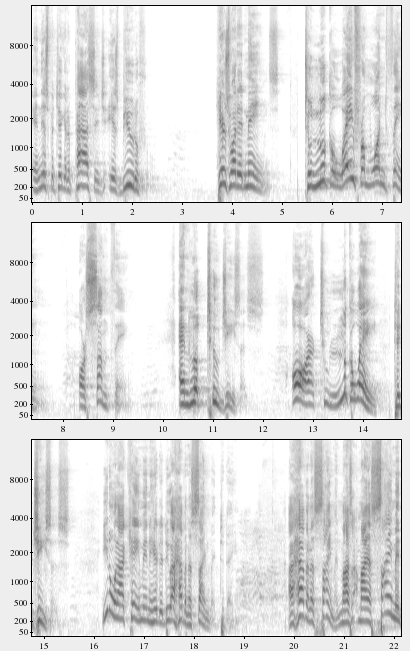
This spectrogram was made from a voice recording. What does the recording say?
in this particular passage, is beautiful. Here's what it means to look away from one thing or something and look to Jesus, or to look away to Jesus. You know what I came in here to do? I have an assignment today. I have an assignment. My, my assignment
